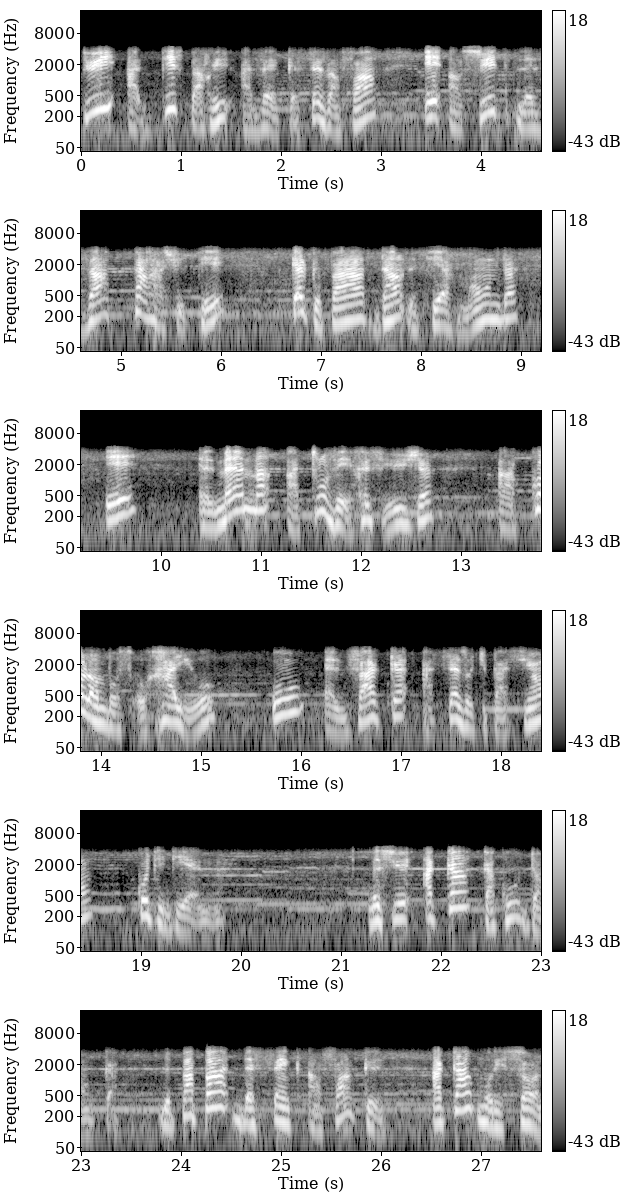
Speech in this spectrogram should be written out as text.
puis a disparu avec ses enfants et ensuite les a parachutés quelque part dans le tiers-monde et elle-même a trouvé refuge à Columbus, Ohio, où elle vaque à ses occupations quotidiennes. Monsieur Aka Kaku, donc, le papa des cinq enfants que Aka Morrison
